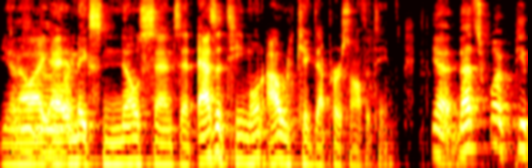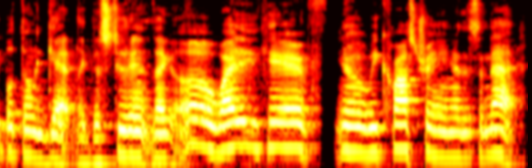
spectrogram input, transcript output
You know, like, it makes no sense. And as a team owner, I would kick that person off the team. Yeah, that's what people don't get. Like the student, like, oh, why do you care if you know we cross train or this and that?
